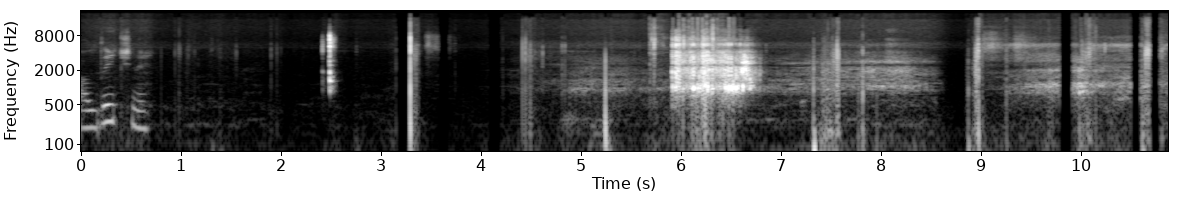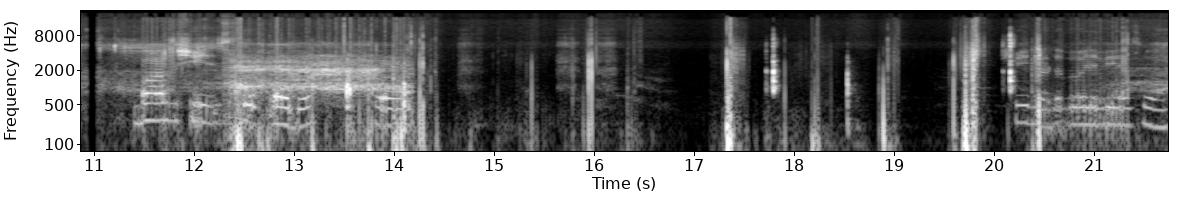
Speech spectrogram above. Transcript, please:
Aldı içine. Bazı şey isteklerde veya şeylerde böyle bir yazı var.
